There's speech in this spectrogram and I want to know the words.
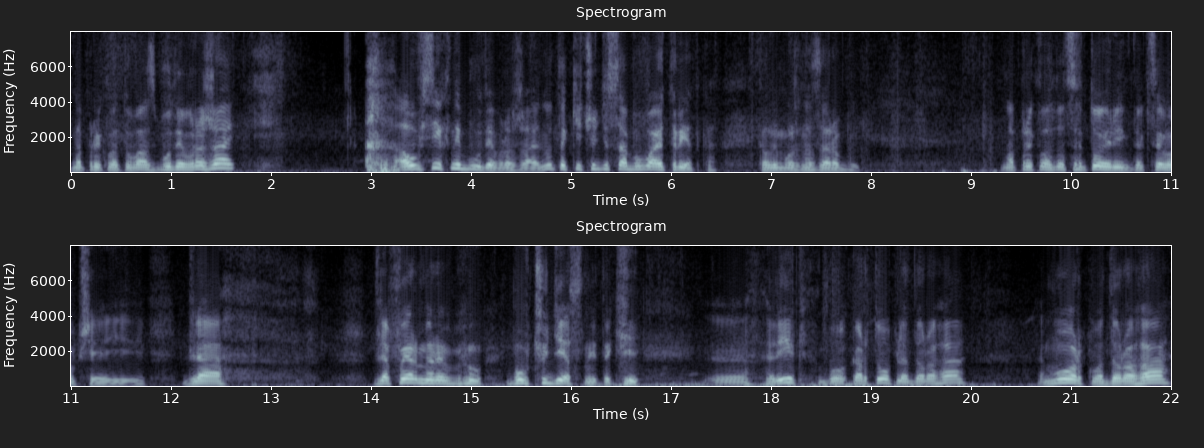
наприклад, у вас буде врожай, а у всіх не буде врожаю. Ну такі чудеса бувають рідко, коли можна заробити. Наприклад, оце той рік, так це взагалі для, для фермерів був, був чудесний такий е, рік, бо картопля дорога, морква дорога,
